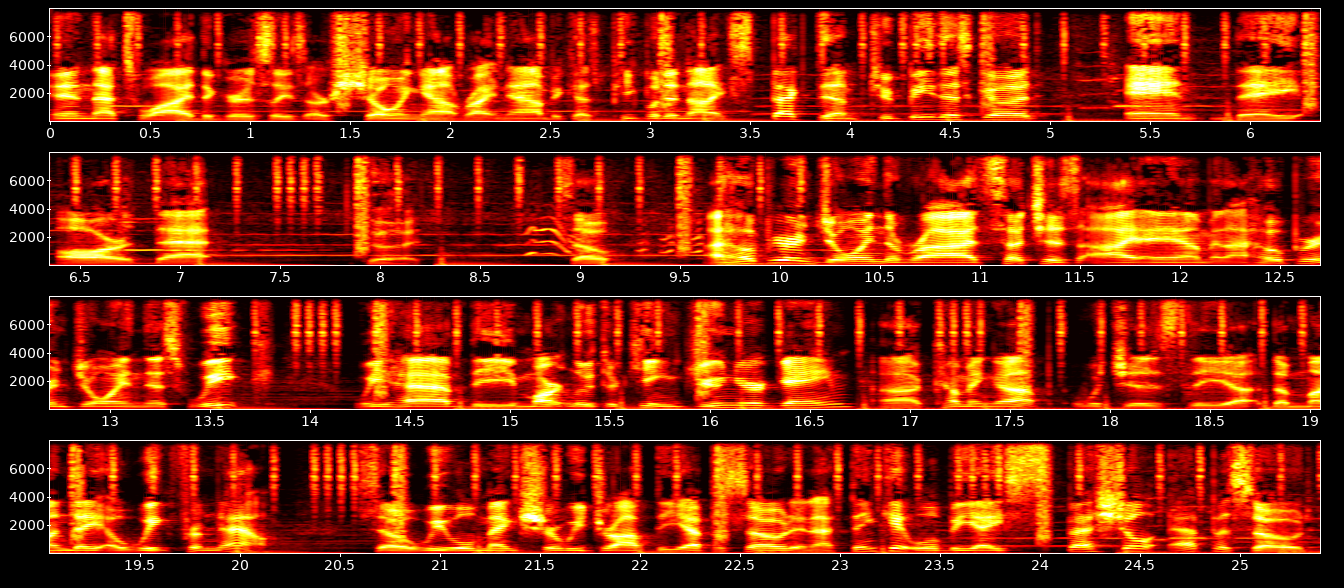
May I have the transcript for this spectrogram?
And that's why the Grizzlies are showing out right now because people did not expect them to be this good, and they are that good. So I hope you're enjoying the ride, such as I am, and I hope you're enjoying this week. We have the Martin Luther King Jr. game uh, coming up, which is the uh, the Monday a week from now. So we will make sure we drop the episode, and I think it will be a special episode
